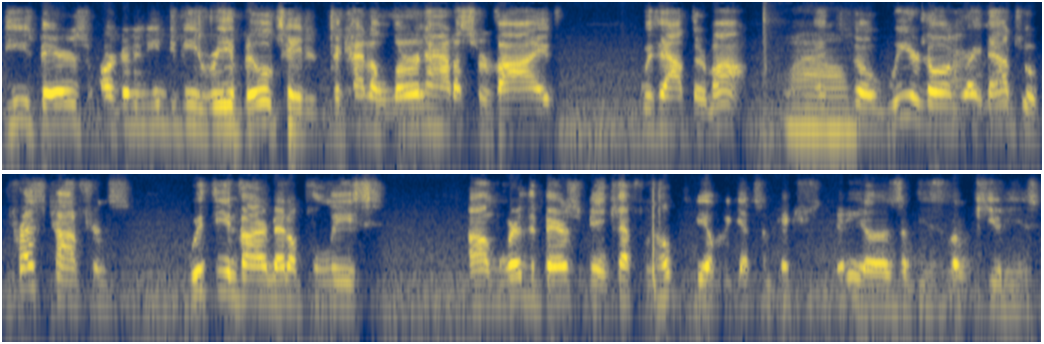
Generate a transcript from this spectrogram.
these bears are going to need to be rehabilitated to kind of learn how to survive without their mom. Wow. And so we are going right now to a press conference with the environmental police um, where the bears are being kept. We hope to be able to get some pictures and videos of these little cuties,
